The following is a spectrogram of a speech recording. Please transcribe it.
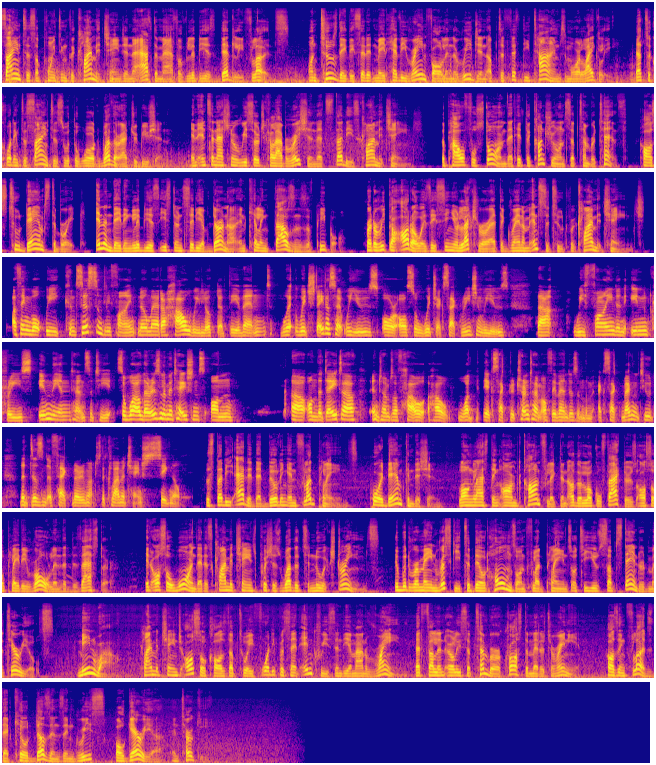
Scientists are pointing to climate change in the aftermath of Libya's deadly floods. On Tuesday, they said it made heavy rainfall in the region up to 50 times more likely. That's according to scientists with the World Weather Attribution, an international research collaboration that studies climate change. The powerful storm that hit the country on September 10th caused two dams to break, inundating Libya's eastern city of Derna and killing thousands of people. Friederike Otto is a senior lecturer at the Grantham Institute for Climate Change. I think what we consistently find, no matter how we looked at the event, wh- which data set we use, or also which exact region we use, that we find an increase in the intensity. So while there is limitations on uh, on the data in terms of how, how what the exact return time of the event is and the exact magnitude, that doesn't affect very much the climate change signal. The study added that building in floodplains, poor dam condition, long lasting armed conflict, and other local factors also played a role in the disaster. It also warned that as climate change pushes weather to new extremes, it would remain risky to build homes on floodplains or to use substandard materials. Meanwhile, climate change also caused up to a 40% increase in the amount of rain that fell in early September across the Mediterranean, causing floods that killed dozens in Greece, Bulgaria, and Turkey.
